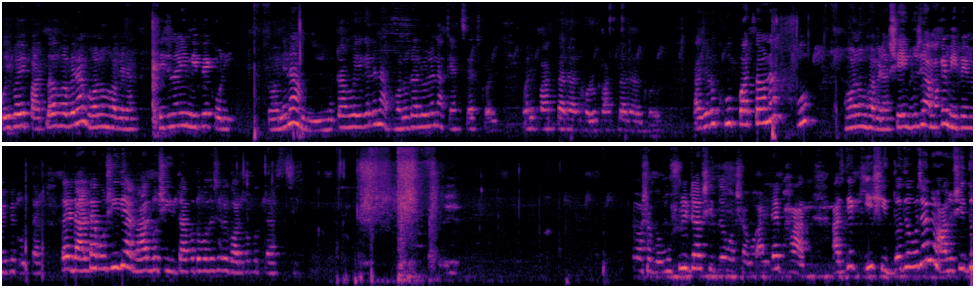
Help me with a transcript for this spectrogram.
ওইভাবে পাতলাও হবে না ঘন হবে না। এই জন্য আমি মেপে করি। তাহলে না, মোটা হয়ে গেলে না, ঘন ডাল হলে না ক্যাচ ক্যাচ করে। বলে পাতলা ডাল করো, পাতলা ডাল করো। তাই জন্য খুব পাতলাও না, খুব ঘন হবে না। সেই বুঝে আমাকে মেপে মেপে করতে হয়। তাহলে ডালটা বসিয়ে দিই আর ভাত বসিয়ে দিই। তারপর তোমাদের সাথে গল্প করতে আসছি। বসাবো মুসুরি ডাল সিদ্ধ বসাবো, আর এটাই ভাত। আজকে কি সিদ্ধ দেবো জানো? আলু সিদ্ধ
